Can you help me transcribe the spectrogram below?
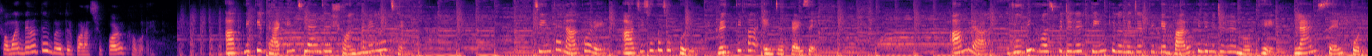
সময় বিরতির বিরতির পর আসছে পরের খবরে। আপনি কি ভ্যাকেন্স ল্যান্ডের সন্ধানে রয়েছেন? চিন্তা না করে আজই যোগাযোগ করুন ঋত্বিকা এন্টারপ্রাইজে আমরা রুবি হসপিটালের তিন কিলোমিটার থেকে বারো কিলোমিটারের মধ্যে ল্যান্ড সেল করি।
